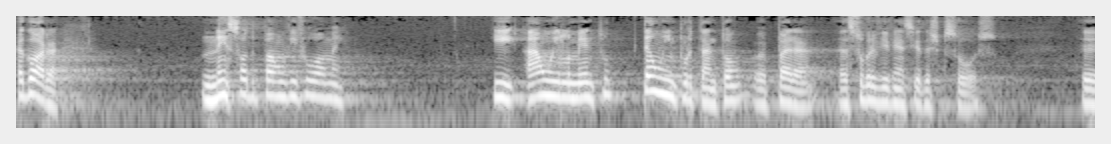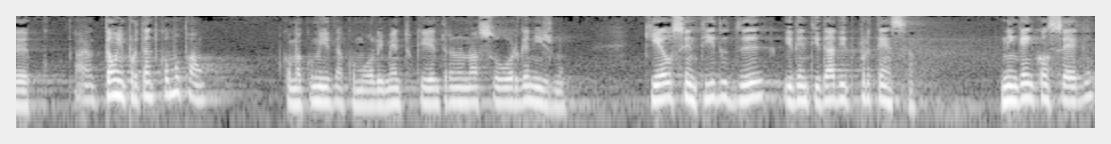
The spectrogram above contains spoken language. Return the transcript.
Agora, nem só de pão vive o homem. E há um elemento tão importante para a sobrevivência das pessoas, eh, tão importante como o pão, como a comida, como o alimento que entra no nosso organismo, que é o sentido de identidade e de pertença. Ninguém consegue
